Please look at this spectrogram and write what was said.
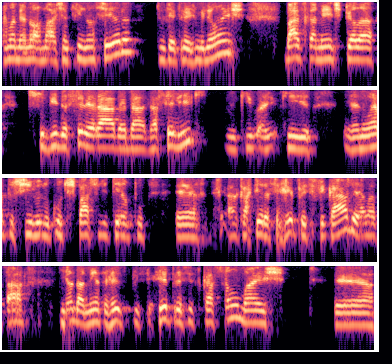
é uma menor margem financeira, 33 milhões, basicamente pela subida acelerada da, da Selic, que, que é, não é possível, no curto espaço de tempo, é, a carteira ser reprecificada, ela está em andamento reprecificação, mas é,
